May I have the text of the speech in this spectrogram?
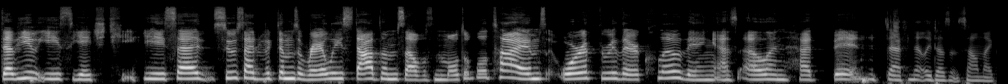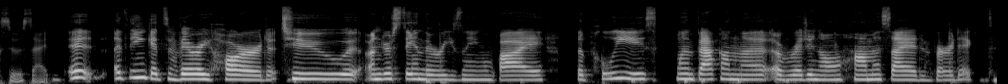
W E C H T. He said suicide victims rarely stab themselves multiple times or through their clothing, as Ellen had been. definitely doesn't sound like suicide. It, I think it's very hard to understand the reasoning why the police went back on the original homicide verdict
